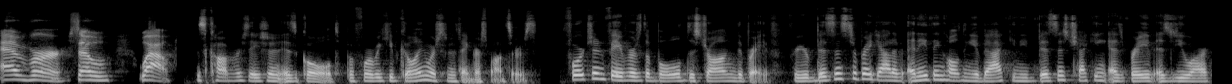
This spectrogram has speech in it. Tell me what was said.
ever. So, wow. This conversation is gold. Before we keep going, we're just going to thank our sponsors. Fortune favors the bold, the strong, the brave. For your business to break out of anything holding you back, you need business checking as brave as you are.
